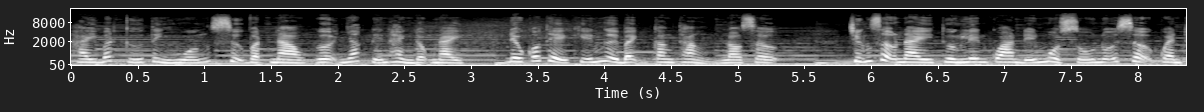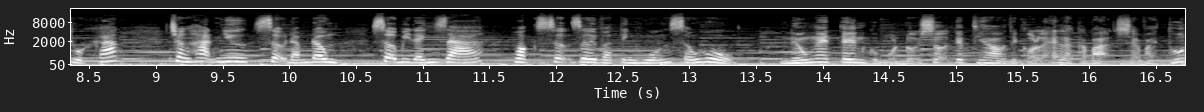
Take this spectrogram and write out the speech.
hay bất cứ tình huống, sự vật nào gợi nhắc đến hành động này đều có thể khiến người bệnh căng thẳng, lo sợ. Chứng sợ này thường liên quan đến một số nỗi sợ quen thuộc khác, chẳng hạn như sợ đám đông, sợ bị đánh giá hoặc sợ rơi vào tình huống xấu hổ. Nếu nghe tên của một nỗi sợ tiếp theo thì có lẽ là các bạn sẽ phải thốt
